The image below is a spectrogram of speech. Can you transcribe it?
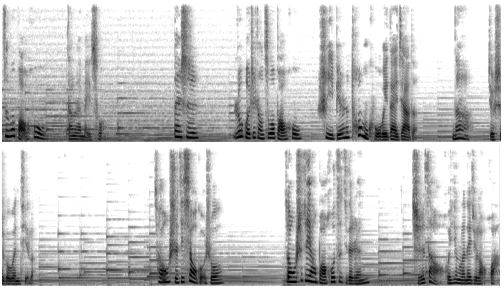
自我保护当然没错，但是，如果这种自我保护是以别人的痛苦为代价的，那就是个问题了。从实际效果说，总是这样保护自己的人，迟早会应了那句老话：“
